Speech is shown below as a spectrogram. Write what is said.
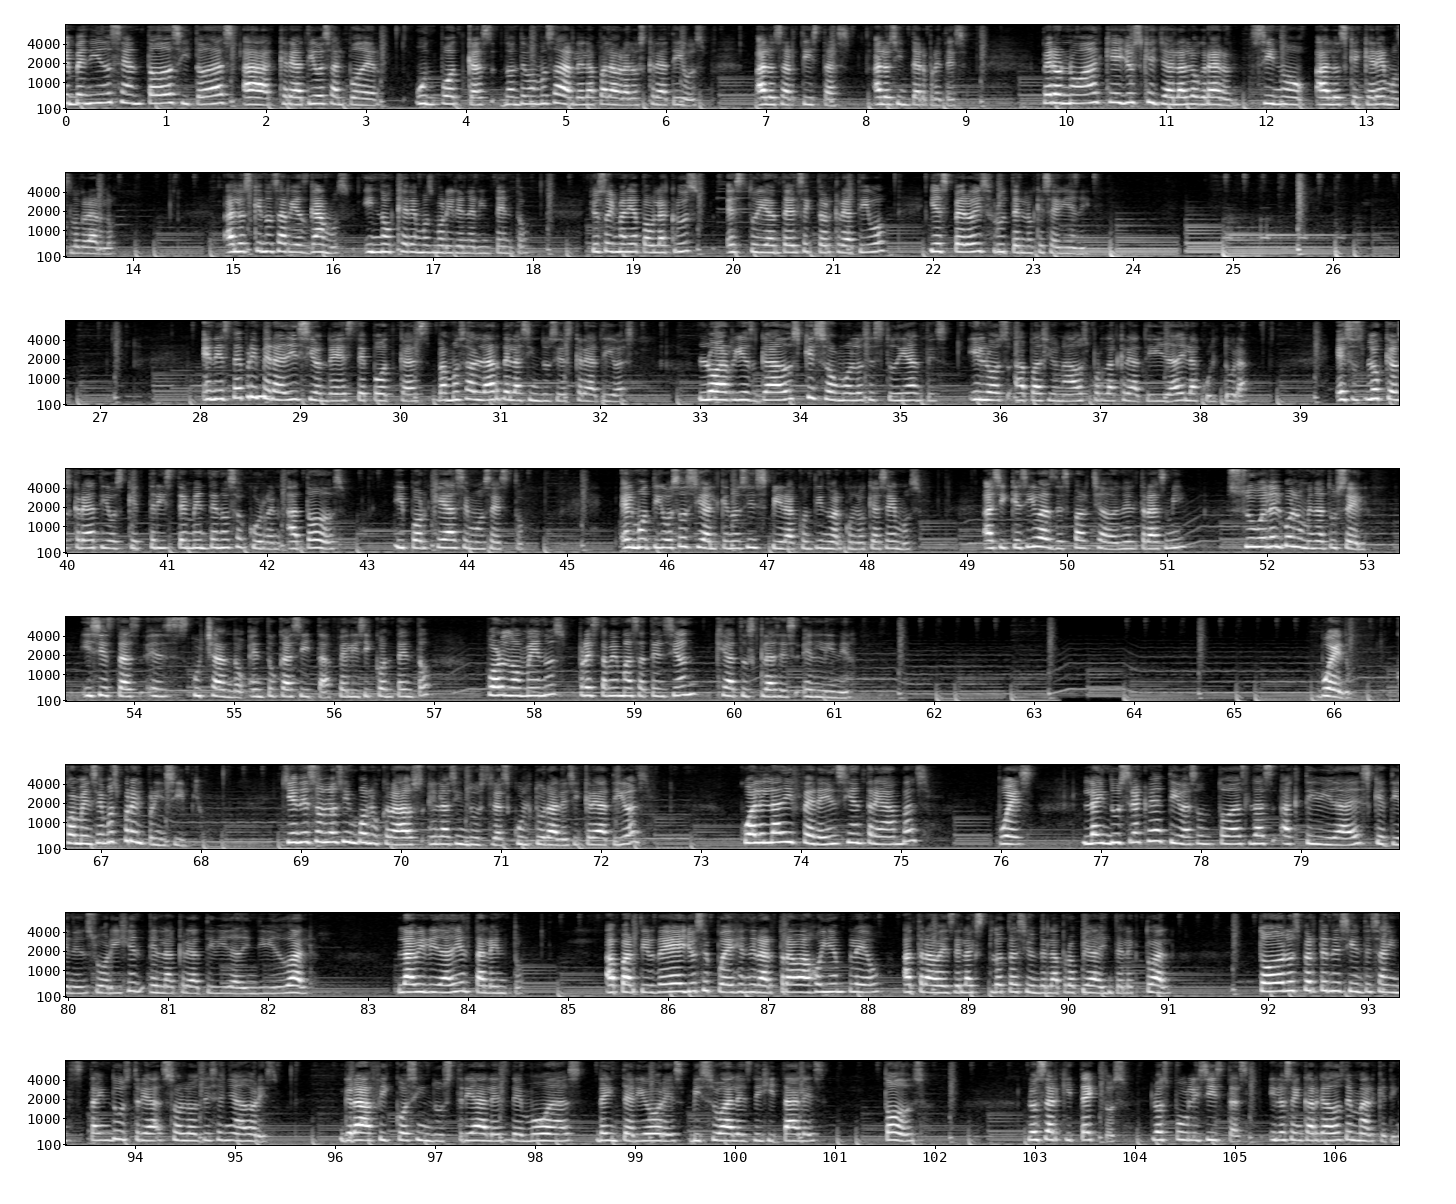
Bienvenidos sean todos y todas a Creativos al Poder, un podcast donde vamos a darle la palabra a los creativos, a los artistas, a los intérpretes, pero no a aquellos que ya la lograron, sino a los que queremos lograrlo, a los que nos arriesgamos y no queremos morir en el intento. Yo soy María Paula Cruz, estudiante del sector creativo, y espero disfruten lo que se viene. En esta primera edición de este podcast vamos a hablar de las industrias creativas, lo arriesgados que somos los estudiantes y los apasionados por la creatividad y la cultura. Esos bloqueos creativos que tristemente nos ocurren a todos. ¿Y por qué hacemos esto? El motivo social que nos inspira a continuar con lo que hacemos. Así que si vas desparchado en el Trasmi, súbele el volumen a tu cel. Y si estás escuchando en tu casita feliz y contento, por lo menos préstame más atención que a tus clases en línea. Bueno, comencemos por el principio. ¿Quiénes son los involucrados en las industrias culturales y creativas? ¿Cuál es la diferencia entre ambas? Pues, la industria creativa son todas las actividades que tienen su origen en la creatividad individual, la habilidad y el talento, a partir de ello se puede generar trabajo y empleo a través de la explotación de la propiedad intelectual. Todos los pertenecientes a esta industria son los diseñadores, gráficos, industriales, de modas, de interiores, visuales, digitales, todos. Los arquitectos, los publicistas y los encargados de marketing.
